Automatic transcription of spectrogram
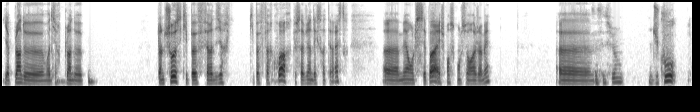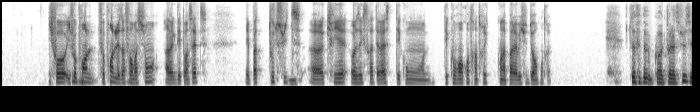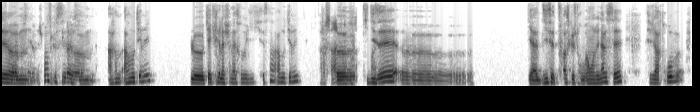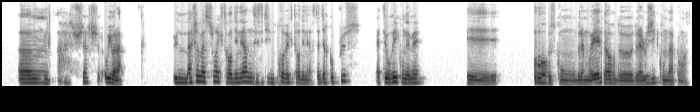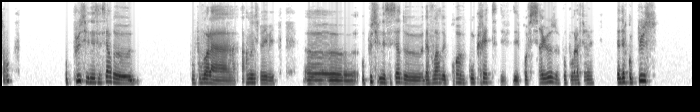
il y a plein de, on va dire, plein de, plein de choses qui peuvent faire dire, qui peuvent faire croire que ça vient d'extraterrestres, euh, mais on le sait pas et je pense qu'on le saura jamais. Euh, Ça, c'est sûr. du coup, il faut, il faut prendre, faut prendre les informations avec des pincettes et pas tout de suite euh, crier aux extraterrestres dès qu'on, dès qu'on rencontre un truc qu'on n'a pas l'habitude de rencontrer. Je suis tout à fait d'accord avec toi là-dessus. C'est, euh, je pense que c'est euh, Arnaud, Thierry, le qui a créé la chaîne Astronomie. C'est ça, Arnaud Thierry, Ah, J'en sais rien. euh, qui disait, euh, qui a dit cette phrase que je trouve vraiment géniale. C'est, si je la retrouve, euh, ah, je cherche. Oui, voilà. Une affirmation extraordinaire nécessite une preuve extraordinaire. C'est-à-dire qu'au plus la théorie qu'on émet est hors de ce qu'on, de la moyenne, hors de, la logique qu'on a pour l'instant, au plus il est nécessaire de, pour pouvoir la, Arnaud. Euh, au plus il est nécessaire de, d'avoir des preuves concrètes, des, des preuves sérieuses pour pouvoir l'affirmer. C'est-à-dire qu'au plus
